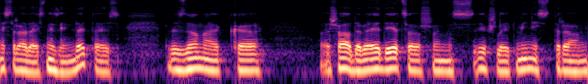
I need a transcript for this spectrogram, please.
nestrādāju, es nezinu detaļas. Bet es domāju, ka šāda veida iecelšanas iekšlietu ministram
